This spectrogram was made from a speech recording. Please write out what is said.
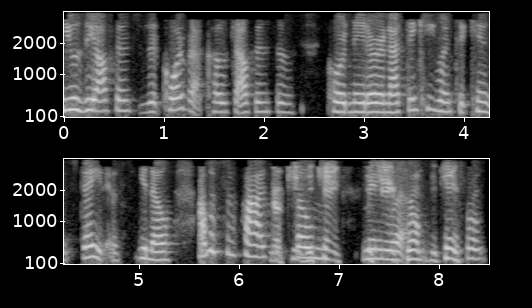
he was the offensive, the quarterback coach, offensive coordinator, and I think he went to Kent State. As you know, I was surprised no, that so he came, many he came from he came from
